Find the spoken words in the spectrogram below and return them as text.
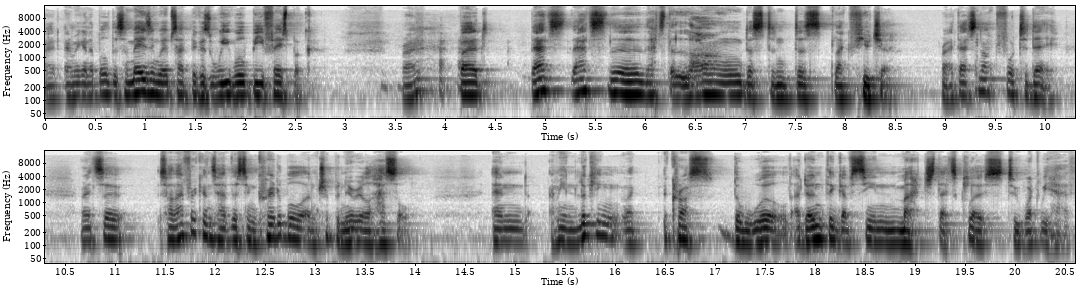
Right? And we're going to build this amazing website because we will be Facebook. Right? but that's that's the that's the long distant dis, like future. Right? That's not for today. Right? So South Africans have this incredible entrepreneurial hustle. And I mean looking like across the world, I don't think I've seen much that's close to what we have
